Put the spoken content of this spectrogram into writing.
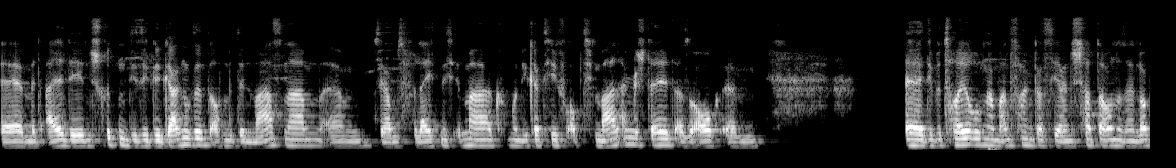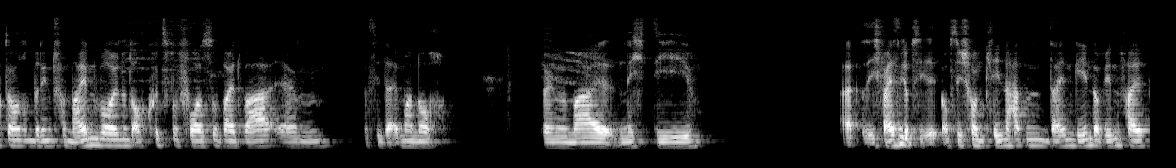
Äh, mit all den Schritten, die sie gegangen sind, auch mit den Maßnahmen. Ähm, sie haben es vielleicht nicht immer kommunikativ optimal angestellt, also auch ähm, äh, die Beteuerung am Anfang, dass sie einen Shutdown und einen Lockdown unbedingt vermeiden wollen und auch kurz bevor es soweit war, ähm, dass sie da immer noch, sagen wir mal, nicht die äh, ich weiß nicht, ob sie, ob sie schon Pläne hatten dahingehend. Auf jeden Fall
